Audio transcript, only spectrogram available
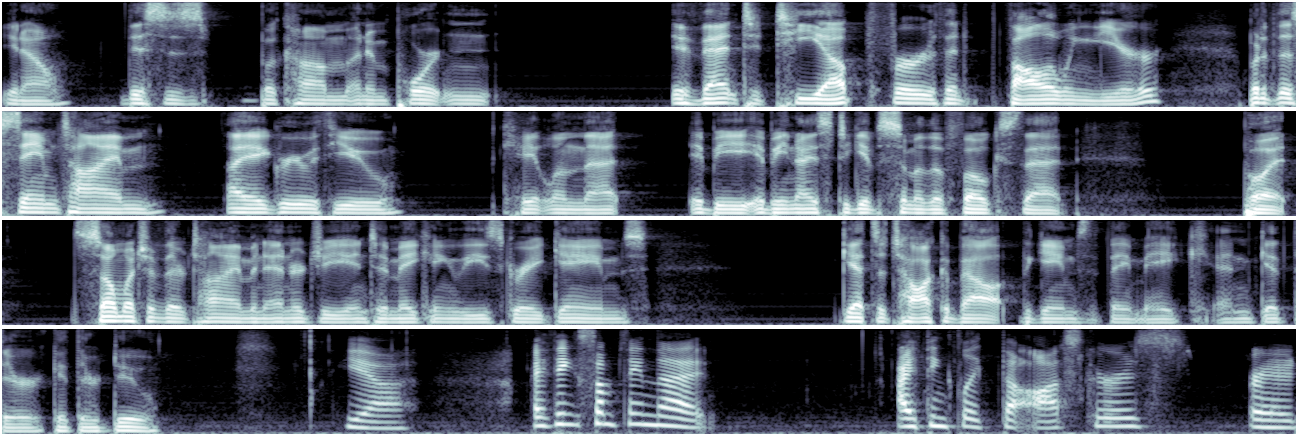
you know this has become an important event to tee up for the following year. But at the same time, I agree with you, Kaitlyn, that it'd be it'd be nice to give some of the folks that put so much of their time and energy into making these great games get to talk about the games that they make and get their get their due. Yeah. I think something that I think like the Oscars or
